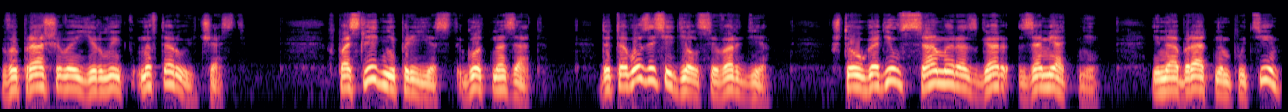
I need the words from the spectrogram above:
выпрашивая ярлык на вторую часть. В последний приезд, год назад, до того засиделся в Орде, что угодил в самый разгар замятни, и на обратном пути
